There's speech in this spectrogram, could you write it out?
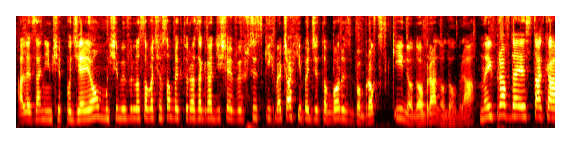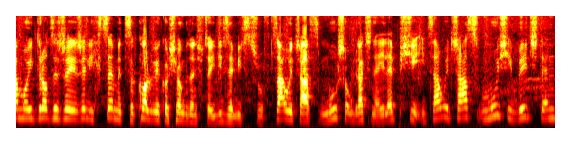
Ale zanim się podzieją, musimy wylosować osobę, która zagra dzisiaj we wszystkich meczach i będzie to Borys Bobrowski. No dobra, no dobra. No i prawda jest taka, moi drodzy, że jeżeli chcemy cokolwiek osiągnąć w tej Lidze Mistrzów, cały czas muszą grać najlepsi i cały czas musi być ten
